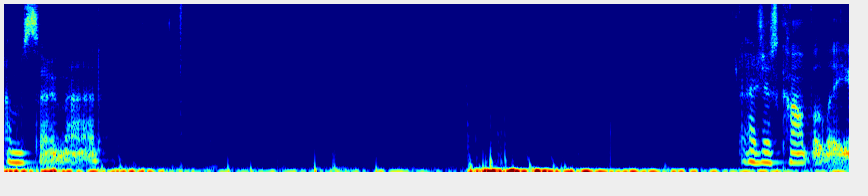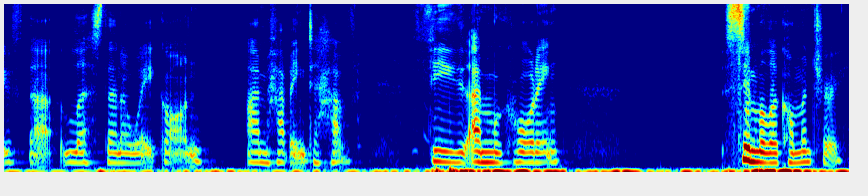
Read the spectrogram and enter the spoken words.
I'm so mad. I just can't believe that less than a week on, I'm having to have the I'm recording similar commentary.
